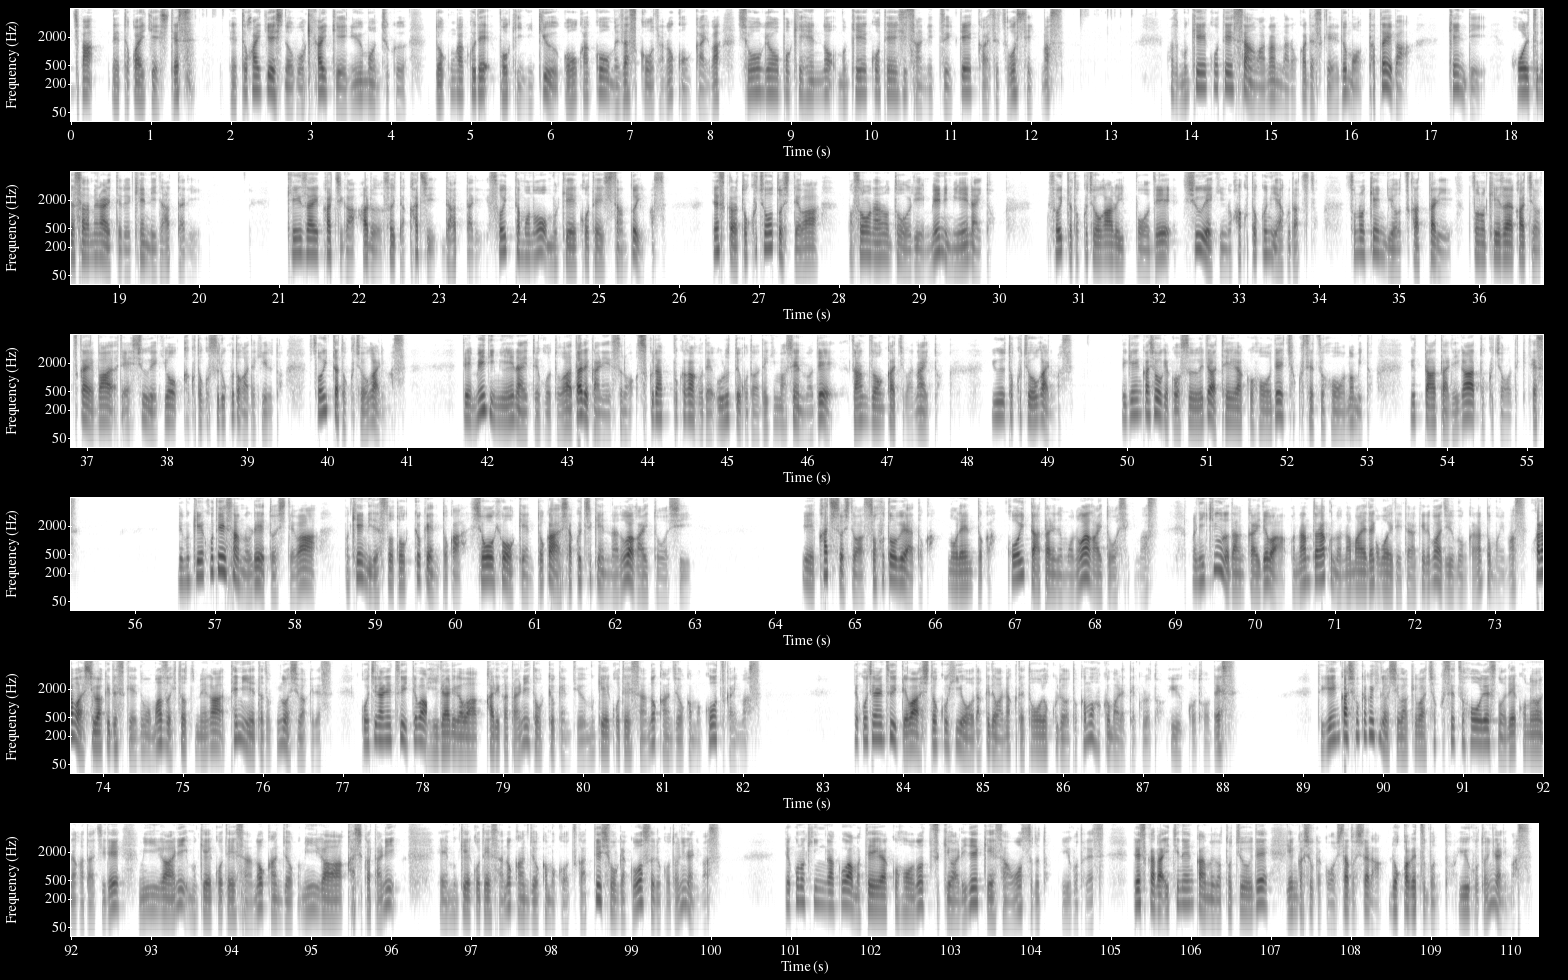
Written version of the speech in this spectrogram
にちは、ネット会計士です。ネット会計士の簿記会計入門塾、独学で簿記2級合格を目指す講座の今回は、商業簿記編の無形固定資産について解説をしていきます。まず、無形固定資産は何なのかですけれども、例えば、権利、法律で定められている権利であったり、経済価値がある、そういった価値であったり、そういったものを無形固定資産と言います。ですから特徴としては、まその名の通り目に見えないと。そういった特徴がある一方で収益の獲得に役立つと。その権利を使ったり、その経済価値を使えば収益を獲得することができると。そういった特徴があります。で、目に見えないということは誰かにそのスクラップ価格で売るということはできませんので残存価値はないという特徴があります。で原価償却をする上では定額法で直接法のみといったあたりが特徴的です。で無形固定資産の例としては、権利ですと特許権とか商標権とか借地権などが該当し、価値としてはソフトウェアとかのれんとか、こういったあたりのものが該当してきます。2級の段階では、なんとなくの名前で覚えていただければ十分かなと思います。ここからは仕分けですけれども、まず1つ目が手に入れた時の仕分けです。こちらについては、左側借方に特許権という無形固定資産の勘定科目を使います。で、こちらについては取得費用だけではなくて登録料とかも含まれてくるということです。で原価償却費の仕分けは直接法ですので、このような形で、右側に無形固定資産の勘定、右側貸方に無形固定資産の勘定科目を使って償却をすることになります。で、この金額は定額法の月割りで計算をするということです。ですから、1年間の途中で原価償却をしたとしたら、6ヶ月分ということになります。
